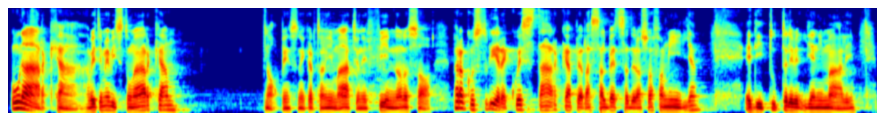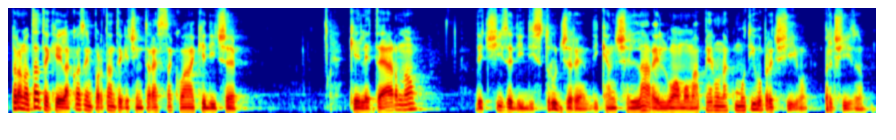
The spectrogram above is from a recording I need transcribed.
Un'arca. Avete mai visto un'arca? No, penso nei cartoni animati o nei film, non lo so. Però costruire quest'arca per la salvezza della sua famiglia e di tutti gli animali. Però notate che la cosa importante che ci interessa qua è che dice che l'Eterno decise di distruggere, di cancellare l'uomo, ma per un motivo preciso, preciso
